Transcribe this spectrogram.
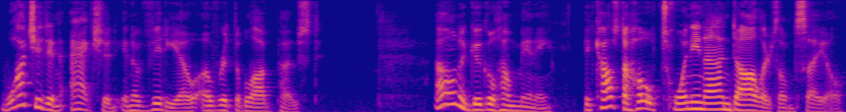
Watch it in action in a video over at the blog post. I own a Google Home Mini. It cost a whole $29 on sale.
